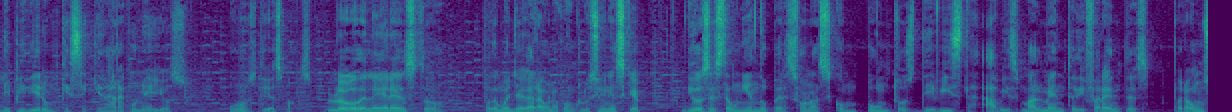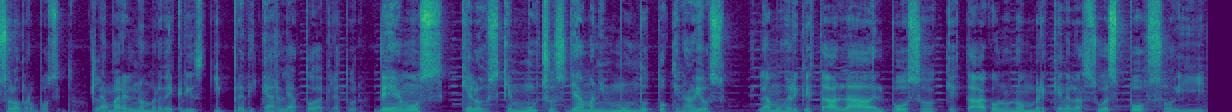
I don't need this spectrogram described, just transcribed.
le pidieron que se quedara con ellos unos días más. Luego de leer esto, podemos llegar a una conclusión y es que Dios está uniendo personas con puntos de vista abismalmente diferentes para un solo propósito, clamar el nombre de Cristo y predicarle a toda criatura. Dejemos que los que muchos llaman inmundo toquen a Dios. La mujer que estaba al lado del pozo, que estaba con un hombre que no era su esposo y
